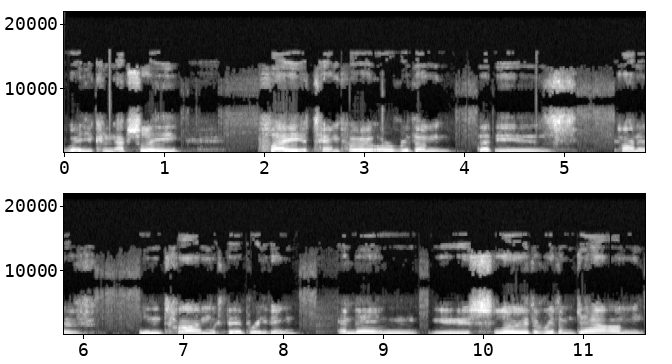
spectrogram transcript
where you can actually play a tempo or a rhythm that is kind of in time with their breathing. And then you slow the rhythm down.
